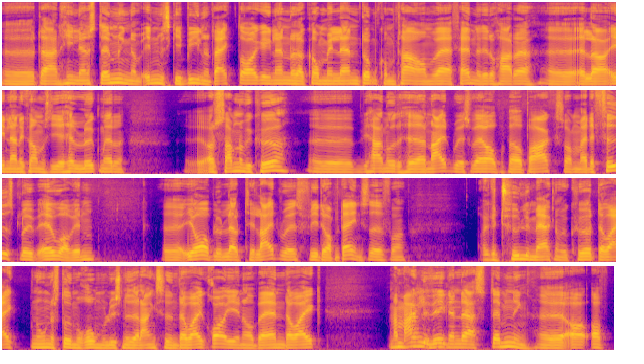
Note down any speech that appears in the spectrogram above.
Øh, der er en helt anden stemning, når inden vi skal i bilen, der er ikke, der er ikke en eller anden, der kommer med en eller anden dum kommentar om, hvad fanden er det, du har der, øh, eller en eller anden, der kommer og siger, held og lykke med det. Øh, og det samme, når vi kører. Øh, vi har noget, der hedder Night Race hver år på Power Park, som er det fedeste løb ever at vinde. Øh, I år blev det lavet til Light Race, fordi det var om dagen i stedet for. Og jeg kan tydeligt mærke, når vi kørte, der var ikke nogen, der stod med romerlys nede ad langsiden. Der var ikke røg ind over banen. Der var ikke... Man manglede virkelig den der stemning. Øh, og, og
